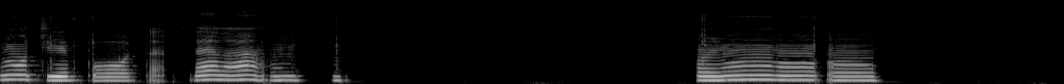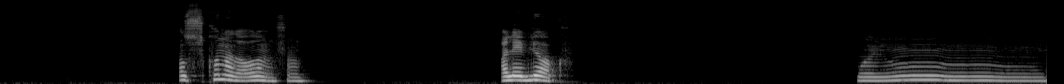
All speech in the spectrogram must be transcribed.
Noci pote dela. O Skuna'da oğlum şu an. Alevli yok. Hmm.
